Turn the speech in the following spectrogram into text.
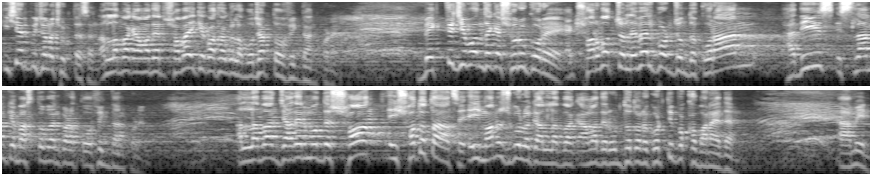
কিসের পিছনে ছুটতেছেন? আল্লাহ পাক আমাদের সবাইকে কথাগুলো বোঝার তৌফিক দান করেন। ব্যক্তি জীবন থেকে শুরু করে এক সর্বোচ্চ লেভেল পর্যন্ত কোরআন, হাদিস, ইসলামকে বাস্তবায়ন করার তৌফিক দান করেন। আল্লাহবাক যাদের মধ্যে সৎ, এই সততা আছে, এই মানুষগুলোকে আল্লাহবাক আমাদের ঊর্ধ্বতন কর্তৃপক্ষ বানায় দেন। আমিন।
